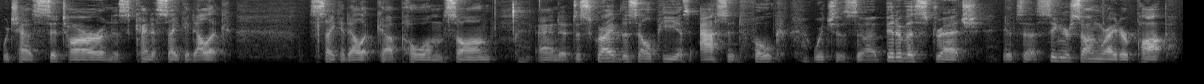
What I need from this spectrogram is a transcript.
which has sitar and this kind of psychedelic psychedelic uh, poem song, and it described this LP as acid folk, which is a bit of a stretch. It's a singer-songwriter pop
